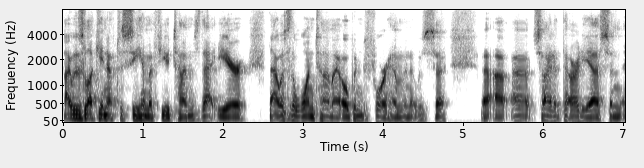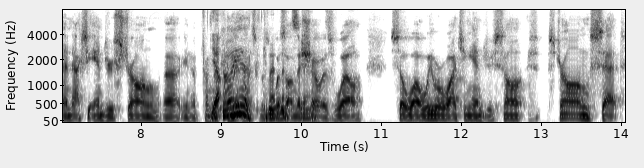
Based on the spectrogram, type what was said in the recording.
I was lucky enough to see him a few times that year. That was the one time I opened for him, and it was uh, uh, outside at the RDS. And and actually, Andrew Strong, uh, you know, from yep. the Commitments, oh, yeah. was, Commitments, was, on the yeah. show as well. So while we were watching Andrew Strong set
